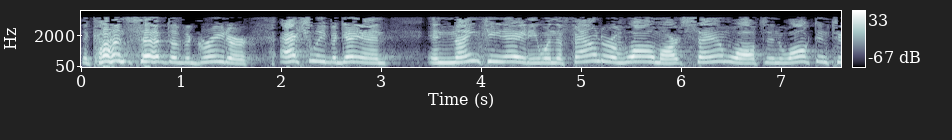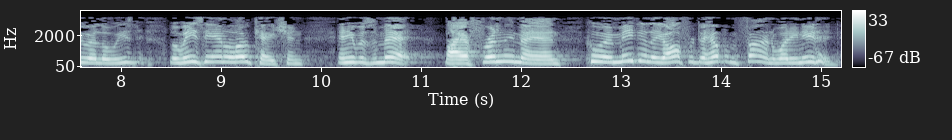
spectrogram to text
The concept of the greeter actually began in 1980 when the founder of Walmart, Sam Walton, walked into a Louisiana location and he was met by a friendly man who immediately offered to help him find what he needed.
